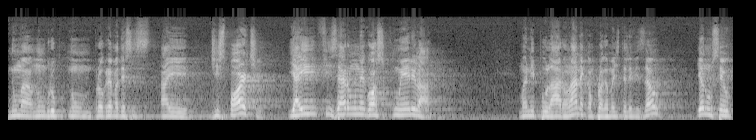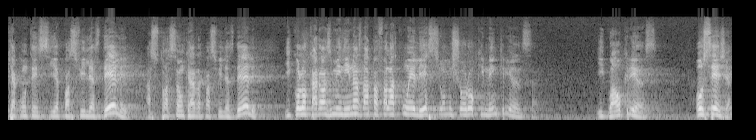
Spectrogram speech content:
numa, num grupo, num programa desses aí de esporte, e aí fizeram um negócio com ele lá. Manipularam lá, né, que é um programa de televisão, e eu não sei o que acontecia com as filhas dele, a situação que era com as filhas dele, e colocaram as meninas lá para falar com ele. Esse homem chorou que nem criança, igual criança. Ou seja,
